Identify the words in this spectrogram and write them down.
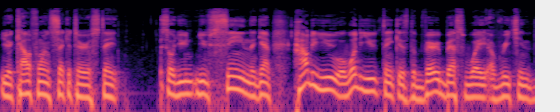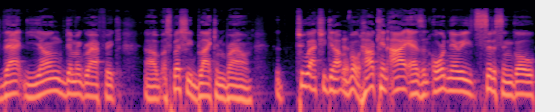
you're California Secretary of State. So you you've seen the gap. How do you, or what do you think is the very best way of reaching that young demographic, uh, especially black and brown, to actually get out and vote? How can I, as an ordinary citizen, go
